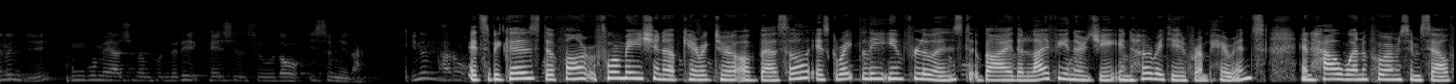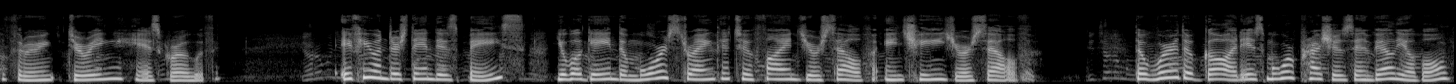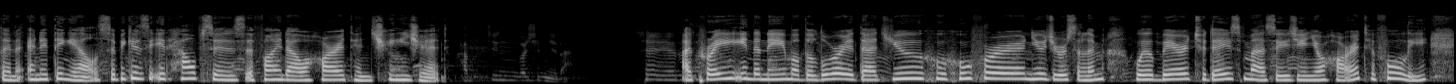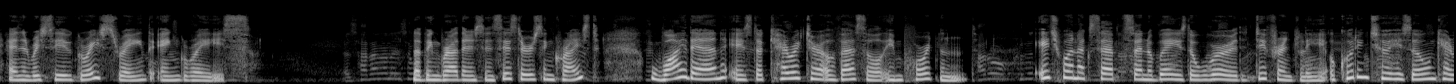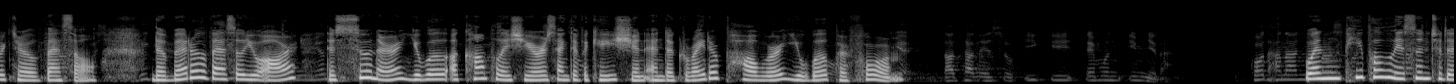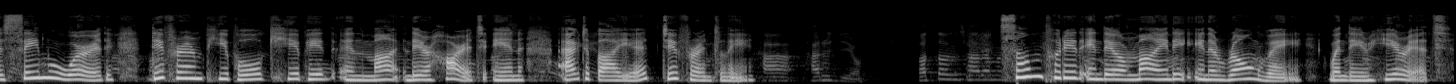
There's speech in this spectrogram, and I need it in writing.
It's because the formation of character of vessel is greatly influenced by the life energy inherited from parents and how one forms himself during his growth. If you understand this base, you will gain the more strength to find yourself and change yourself. The Word of God is more precious and valuable than anything else because it helps us find our heart and change it. I pray in the name of the Lord that you who hope for New Jerusalem will bear today's message in your heart fully and receive great strength and grace. Loving brothers and sisters in Christ, why then is the character of vessel important? Each one accepts and obeys the word differently according to his own character of vessel. The better vessel you are, the sooner you will accomplish your sanctification and the greater power you will perform. When people listen to the same word, different people keep it in their heart and act by it differently. Some put it in their mind in a wrong way when they hear it.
